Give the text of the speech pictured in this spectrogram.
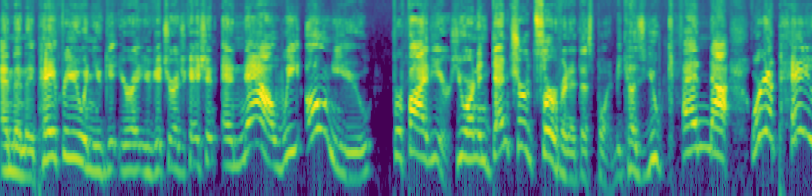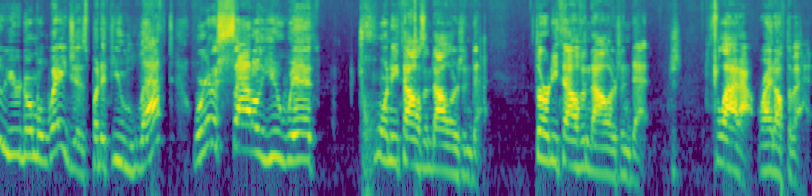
and then they pay for you and you get your you get your education and now we own you for five years you are an indentured servant at this point because you cannot we're going to pay you your normal wages but if you left we're going to saddle you with $20000 in debt $30000 in debt just flat out right off the bat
